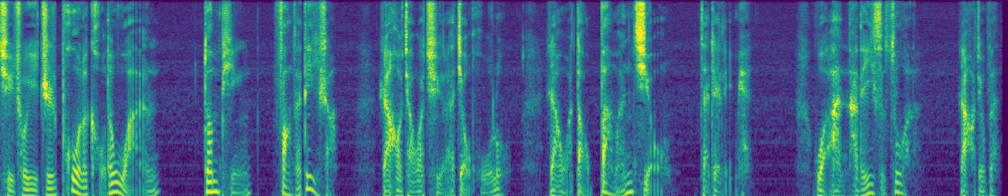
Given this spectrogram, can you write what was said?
取出一只破了口的碗，端平放在地上，然后叫我取来酒葫芦，让我倒半碗酒在这里面。我按他的意思做了。然后就问：“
